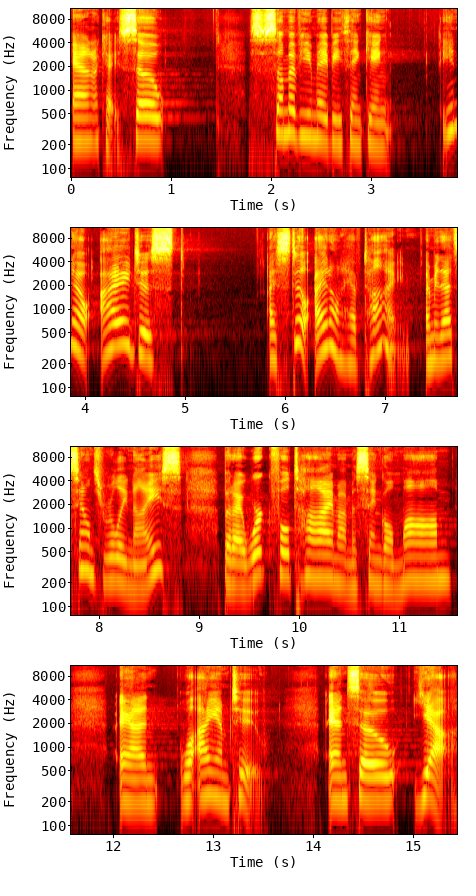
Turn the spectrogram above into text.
And okay, so some of you may be thinking, you know, I just, I still, I don't have time. I mean, that sounds really nice, but I work full time. I'm a single mom. And well, I am too. And so, yeah,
